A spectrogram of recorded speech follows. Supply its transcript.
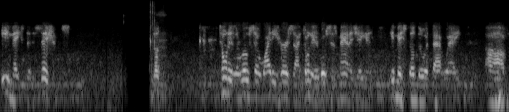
He makes the decisions. Tony La Russa, Whitey Herzog, Tony La is managing, and he may still do it that way. Um,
